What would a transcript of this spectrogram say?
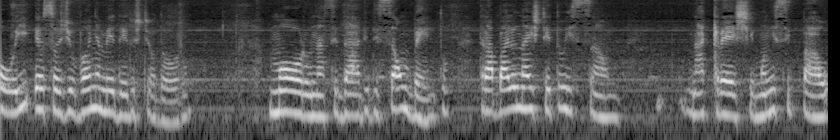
Oi, eu sou Gilvânia Medeiros Teodoro, moro na cidade de São Bento, trabalho na instituição, na creche municipal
